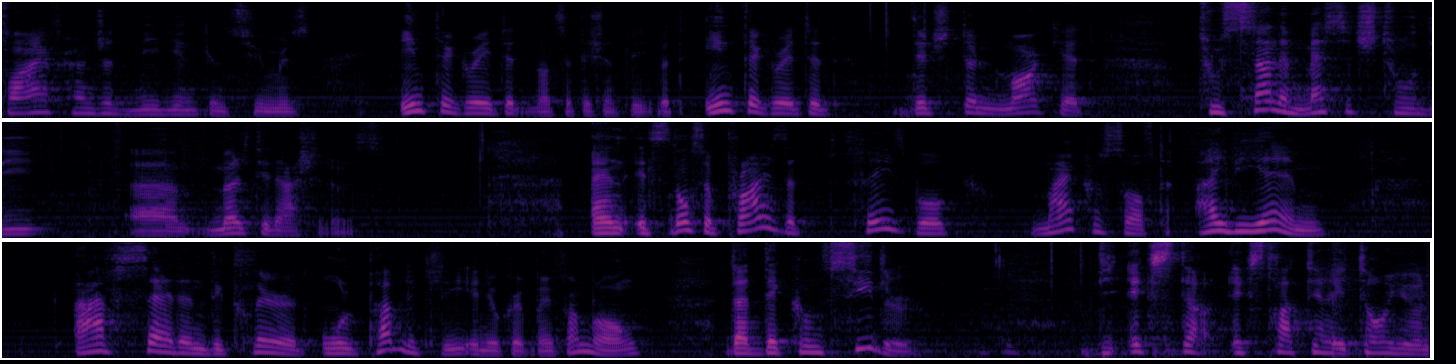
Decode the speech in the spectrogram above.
500 million consumers integrated, not sufficiently, but integrated digital market to send a message to the um, multinationals. And it's no surprise that Facebook, Microsoft, IBM have said and declared all publicly, and you correct me if I'm wrong, that they consider the extra, extraterritorial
